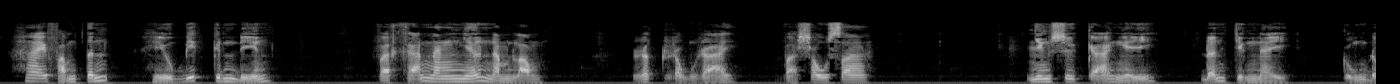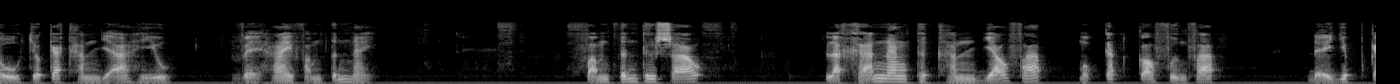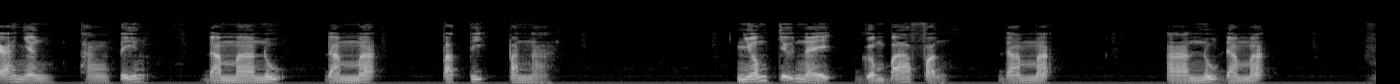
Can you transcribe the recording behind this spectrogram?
Hai phẩm tính hiểu biết kinh điển và khả năng nhớ nằm lòng rất rộng rãi và sâu xa. Nhưng sư cả nghĩ đến chừng này cũng đủ cho các hành giả hiểu về hai phẩm tính này. Phẩm tính thứ sáu là khả năng thực hành giáo pháp một cách có phương pháp để giúp cá nhân thăng tiến Dhammanu Dhamma Patipanna. Nhóm chữ này gồm ba phần Dhamma, Anudhamma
